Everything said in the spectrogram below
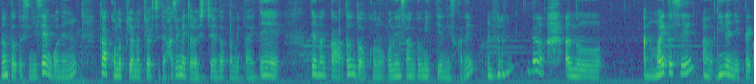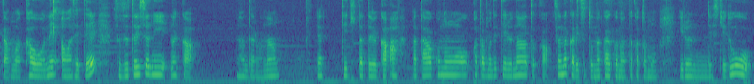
なんと私2005年がこのピアノ教室で初めての出演だったみたいででなんかどんどんこのお姉さん組っていうんですかね？があのあの毎年あ2年に1回か、まあ、顔をね合わせてずっと一緒になんかなんだろうなやってきたというかあまたこの方も出てるなとかその中でちょっと仲良くなった方もいるんですけど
